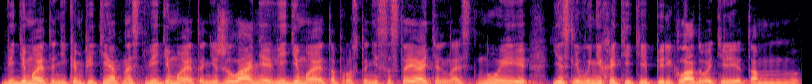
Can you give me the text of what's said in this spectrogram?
Видимо, это некомпетентность, видимо, это нежелание, видимо, это просто несостоятельность. Ну и если вы не хотите перекладывать или там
